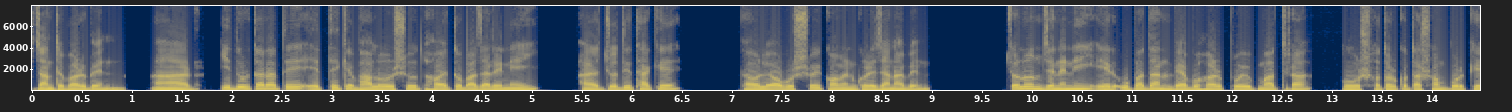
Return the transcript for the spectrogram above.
জানতে পারবেন। আর ইঁদুর তাড়াতে এর থেকে ভালো ওষুধ হয়তো বাজারে নেই। আর যদি থাকে, তাহলে অবশ্যই কমেন্ট করে জানাবেন। চলুন জেনে নিই এর উপাদান, ব্যবহার, প্রয়োগমাত্রা ও সতর্কতা সম্পর্কে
